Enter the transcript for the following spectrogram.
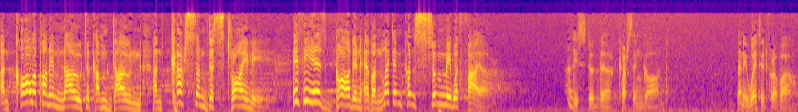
and call upon him now to come down and curse and destroy me. If he is God in heaven, let him consume me with fire. And he stood there cursing God. Then he waited for a while.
